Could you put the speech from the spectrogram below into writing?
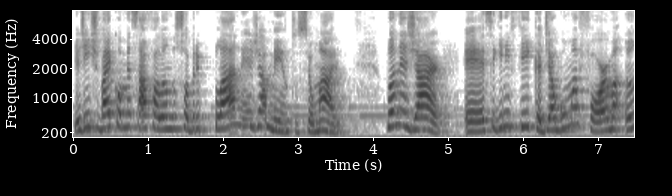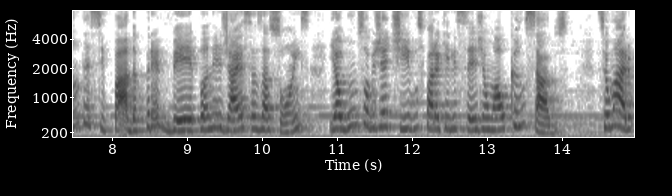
E a gente vai começar falando sobre planejamento, seu Mário. Planejar é, significa, de alguma forma antecipada, prever, planejar essas ações e alguns objetivos para que eles sejam alcançados. Seu Mário,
